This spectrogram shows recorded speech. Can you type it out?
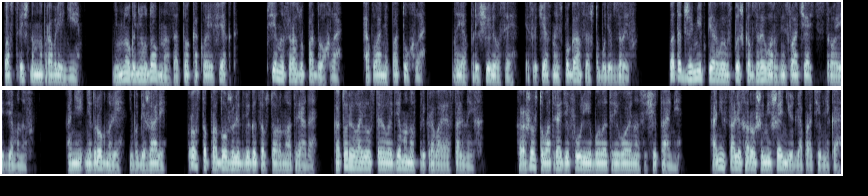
по встречном направлении. Немного неудобно, зато какой эффект. Псина сразу подохла, а пламя потухло. Но я прищурился, если честно, испугался, что будет взрыв. В этот же миг первая вспышка взрыва разнесла часть строя демонов. Они не дрогнули, не побежали, просто продолжили двигаться в сторону отряда, который ловил стрелы демонов, прикрывая остальных. Хорошо, что в отряде Фурии было три воина со щитами. Они стали хорошей мишенью для противника,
